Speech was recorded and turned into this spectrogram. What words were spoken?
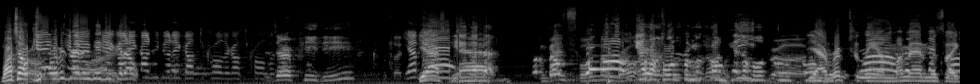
Watch out, Bro. whoever's Okay, not okay, engaging, got get out. got it, got it, got the crawler, got the crawler. Is there a PD? Yep. Yes. Yeah. I'm getting spawned on, bro. Get the from the front. Get the horse from the front. Yeah, rip to Liam. My man was like.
